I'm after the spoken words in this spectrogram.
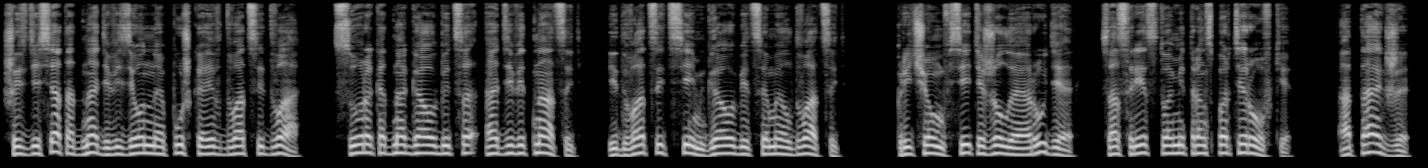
61 дивизионная пушка F-22, 41 гаубица А-19 и 27 гаубиц МЛ-20. Причем все тяжелые орудия со средствами транспортировки, а также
